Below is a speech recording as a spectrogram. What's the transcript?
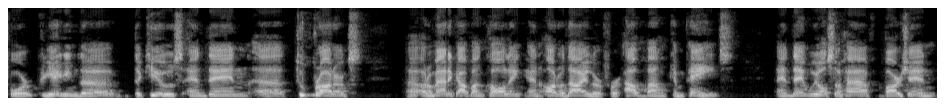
for creating the, the queues, and then uh, two products, uh, automatic outbound calling and auto dialer for outbound campaigns. And then we also have Bargen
